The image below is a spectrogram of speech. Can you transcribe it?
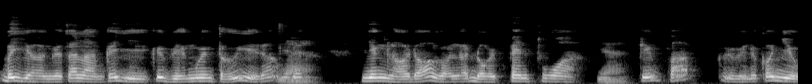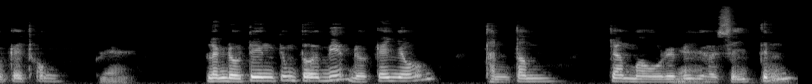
bây giờ người ta làm cái gì cái viện nguyên tử gì đó yeah. Dạ. nhưng loại đó gọi là đồi Pentua yeah. Dạ. tiếng Pháp vì nó có nhiều cây thông yeah. lần đầu tiên chúng tôi biết được cái nhóm thành tâm cha màu rồi yeah. bây giờ sĩ tính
